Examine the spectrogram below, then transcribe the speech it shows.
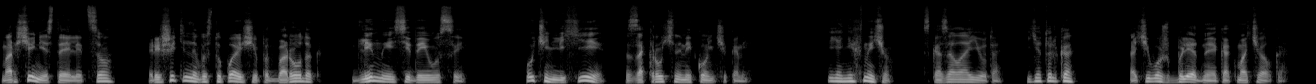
Морщинистое лицо, решительно выступающий подбородок, длинные седые усы. Очень лихие, с закрученными кончиками. «Я не хнычу», — сказала Аюта. «Я только...» «А чего ж бледная, как мочалка?»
